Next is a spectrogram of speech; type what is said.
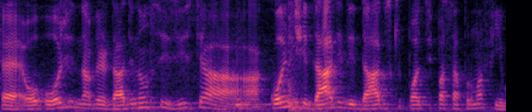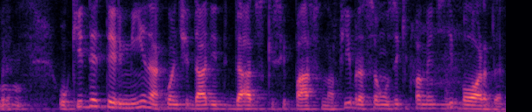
É, hoje, na verdade, não se existe a, a quantidade de dados que pode se passar por uma fibra. Uhum. O que determina a quantidade de dados que se passa na fibra são os equipamentos de borda.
